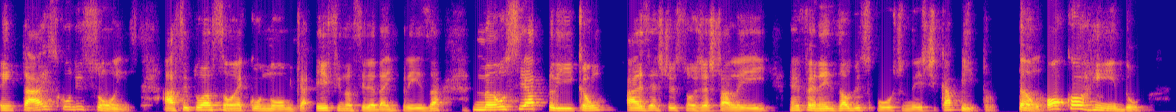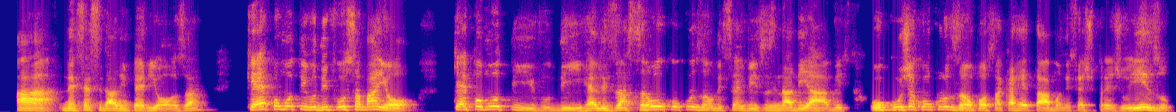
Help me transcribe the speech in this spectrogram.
em tais condições a situação econômica e financeira da empresa, não se aplicam as restrições desta lei referentes ao disposto neste capítulo. Então, ocorrendo a necessidade imperiosa, quer por motivo de força maior, quer por motivo de realização ou conclusão de serviços inadiáveis, ou cuja conclusão possa acarretar manifesto prejuízo,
